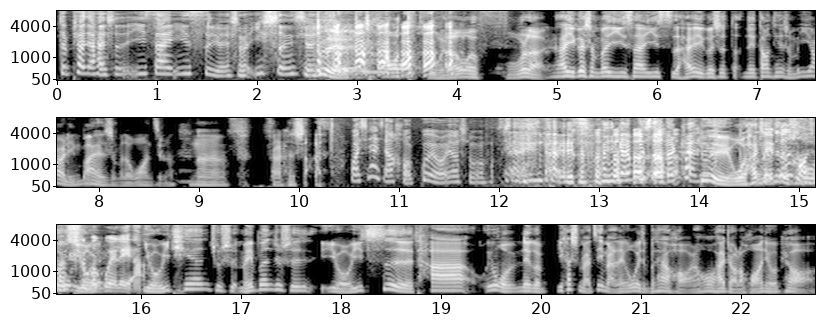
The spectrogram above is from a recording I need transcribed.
这票价还是一三一四元，什么一升钱？对，超土的，我服了。还有一个什么一三一四，还有一个是那当天什么一二零八还是什么的，忘记了。那反正很傻的。哇，现在想好贵哦，要是我 现在买得起，我应该不舍得看。对，我还记梅奔得那时候好像是这么有贵了呀，有一天就是梅奔，就是有一次他，因为我那个一开始买自己买那个位置不太好，然后还找了黄牛票，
